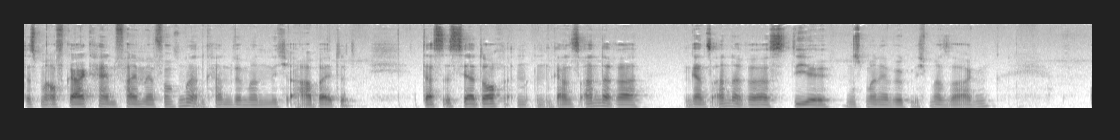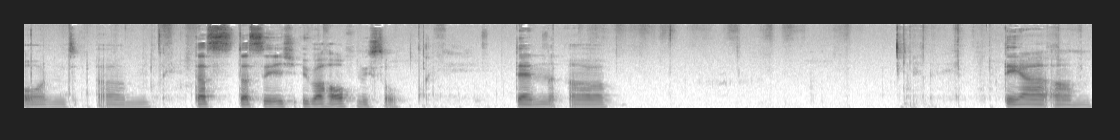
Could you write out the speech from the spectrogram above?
dass man auf gar keinen Fall mehr verhungern kann, wenn man nicht arbeitet. Das ist ja doch ein, ein ganz anderer, ein ganz anderer Stil, muss man ja wirklich mal sagen. Und ähm, das, das sehe ich überhaupt nicht so. Denn äh, der, ähm,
